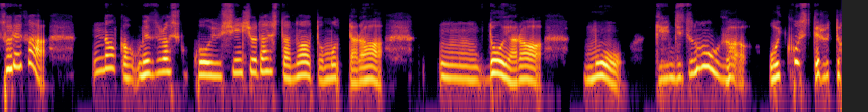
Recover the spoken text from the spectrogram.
それが、なんか珍しくこういう新書出したなと思ったら、うん、どうやら、もう、現実の方が追い越してると、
